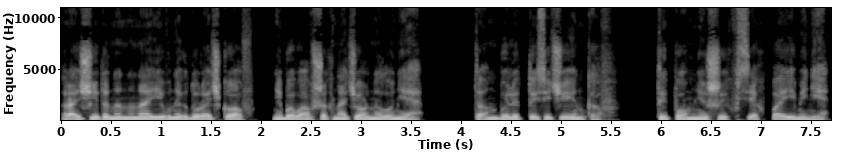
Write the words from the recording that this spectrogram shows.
рассчитаны на наивных дурачков, не бывавших на Черной Луне. Там были тысячи инков. Ты помнишь их всех по имени?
